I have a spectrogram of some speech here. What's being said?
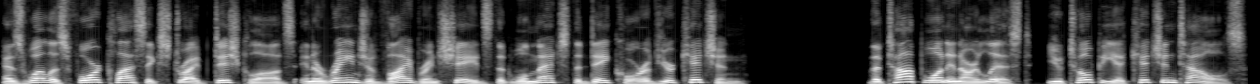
as well as four classic striped dishcloths in a range of vibrant shades that will match the decor of your kitchen. The top one in our list Utopia Kitchen Towels.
